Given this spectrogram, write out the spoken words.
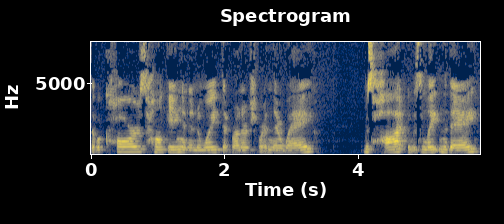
There were cars honking and annoyed that runners were in their way. It was hot. It was late in the day.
